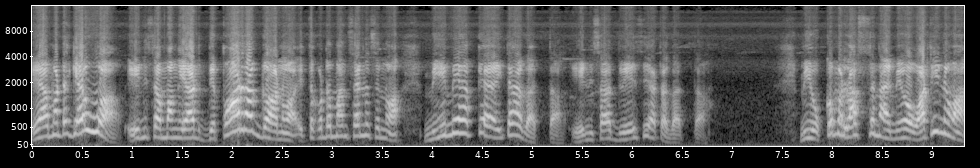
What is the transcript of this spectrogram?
එයා මට ගැව්වා. ඒ නිසා මං එයාට දෙපාරක් ගන්නවා. එතකොට මං සැනසෙනවා. මේ මෙයක් හිතාගත්තා. ඒ නිසා द्वේෂය අටගත්තා. මේ ඔක්කොම ලස්සනයි මේවා වටිනවා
